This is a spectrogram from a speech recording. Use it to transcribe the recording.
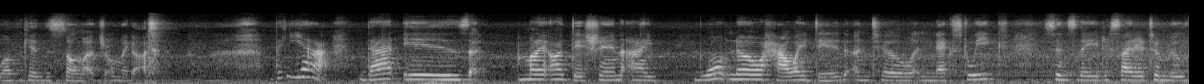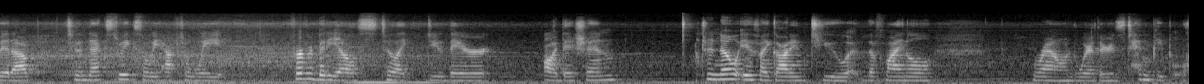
love kids so much. Oh my god. But yeah, that is my audition. I won't know how I did until next week since they decided to move it up to next week so we have to wait for everybody else to like do their audition to know if I got into the final round where there's 10 people.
